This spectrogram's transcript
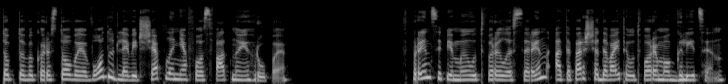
тобто використовує воду для відщеплення фосфатної групи. В принципі, ми утворили серин, а тепер ще давайте утворимо гліцин.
